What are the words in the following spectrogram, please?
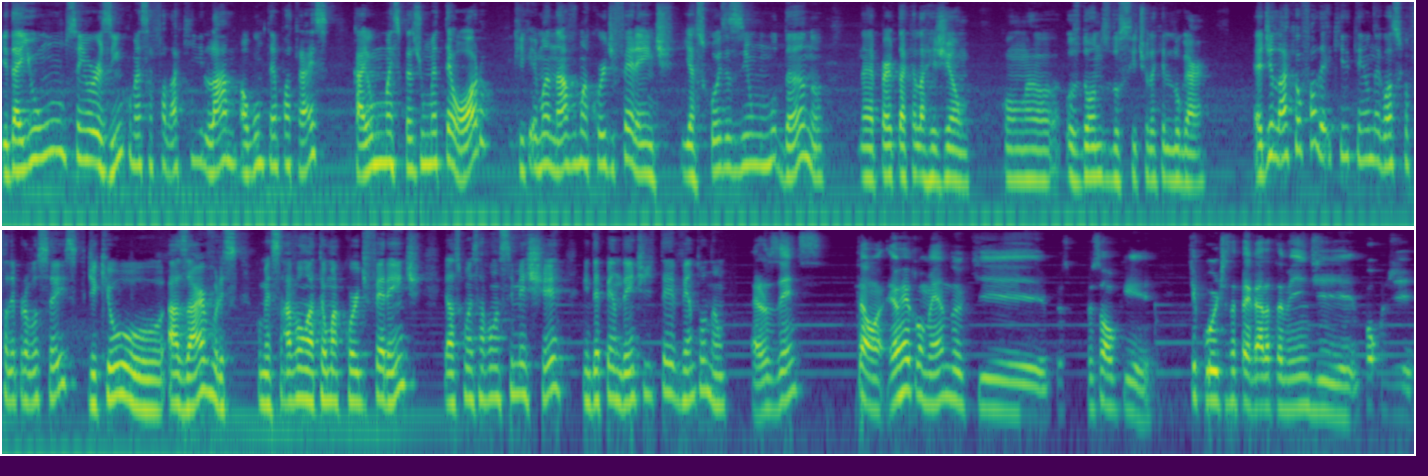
E daí um senhorzinho começa a falar que lá, algum tempo atrás, caiu uma espécie de um meteoro que emanava uma cor diferente. E as coisas iam mudando né, perto daquela região, com ah, os donos do sítio daquele lugar. É de lá que eu falei que tem um negócio que eu falei pra vocês, de que o, as árvores começavam a ter uma cor diferente e elas começavam a se mexer, independente de ter vento ou não. Eram os dentes. Então, eu recomendo que o pessoal que, que curte essa pegada também de um pouco de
